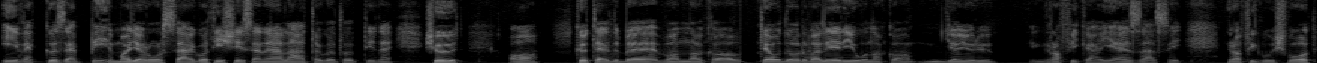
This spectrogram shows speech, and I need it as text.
évek közepén Magyarországot is, hiszen ellátogatott ide, sőt, a kötetben vannak a Teodor Valériónak a gyönyörű grafikái, elzászi grafikus volt,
